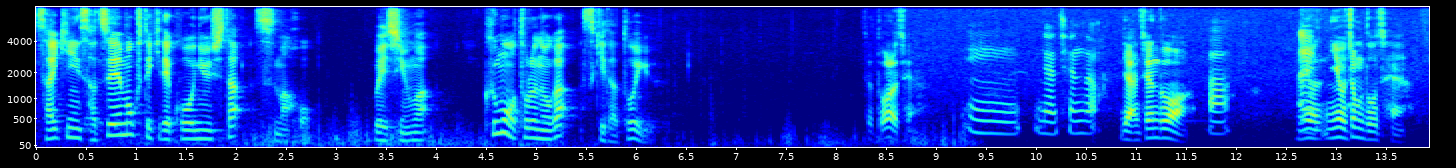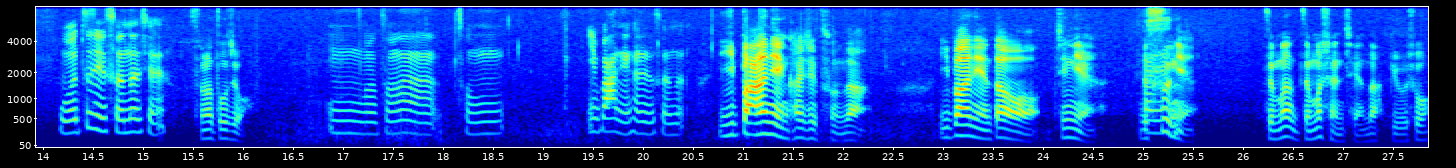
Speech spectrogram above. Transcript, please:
最近撮影目的で購入したスマホ。ウェイシンは 雲を取るのが好きだという这多少钱？嗯，两千的两千多。啊，你有你有这么多钱？我自己存的钱。存了多久？ 嗯，我存了从一八年开始存的。一八年开始存的，一八年到今年，这四年，怎么怎么省钱的？比如说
